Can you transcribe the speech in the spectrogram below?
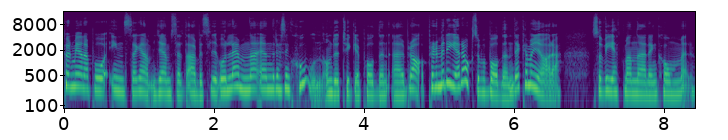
Följ med gärna på Instagram, jämställt arbetsliv och lämna en recension om du tycker podden är bra. Prenumerera också på podden, det kan man göra. Så vet man när den kommer.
